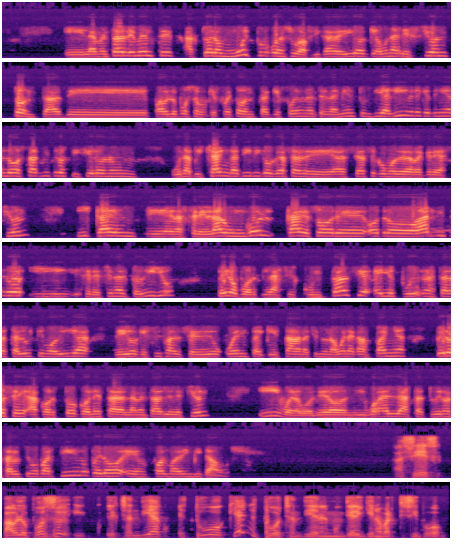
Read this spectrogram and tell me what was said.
Eh, lamentablemente actuaron muy poco en Sudáfrica debido a que a una lesión tonta de Pablo Pozo, que fue tonta, que fue un entrenamiento un día libre que tenían los árbitros, hicieron un, una pichanga típico que hace se hace como de recreación y caen eh, al celebrar un gol, cae sobre otro árbitro y se lesiona el tobillo, pero por las circunstancias ellos pudieron estar hasta el último día, debido a que FIFA se dio cuenta que estaban haciendo una buena campaña, pero se acortó con esta lamentable lesión y bueno, volvieron igual hasta estuvieron hasta el último partido, pero en forma de invitados. Así es. Pablo Pozo y el Chandía estuvo. ¿Qué año estuvo Chandía en el Mundial y que no participó?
